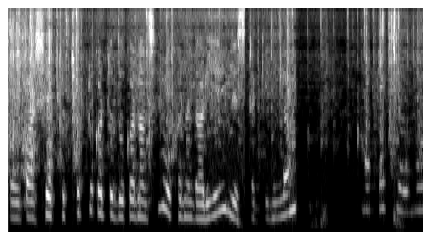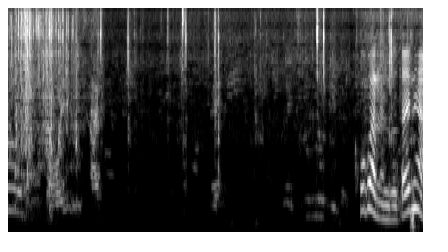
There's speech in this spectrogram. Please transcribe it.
তাই পাশে একটা ছোট্টখাট্ট দোকান আছে, ওখানে দাঁড়িয়েই লেসটা কিনলাম। খুব আনন্দ তাই না?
